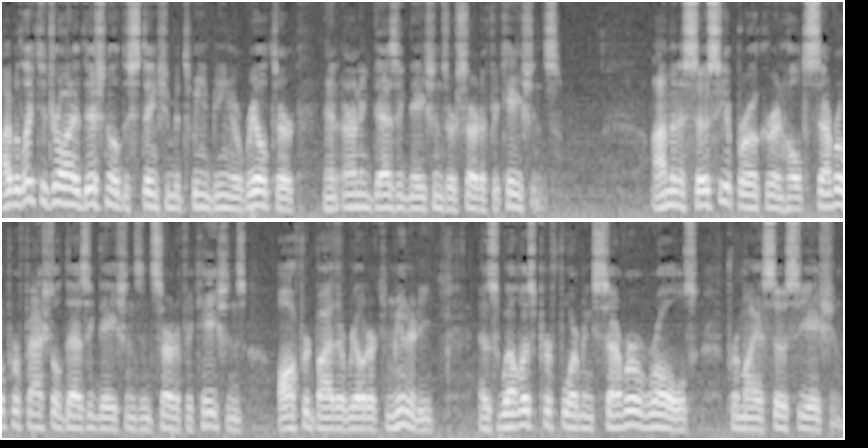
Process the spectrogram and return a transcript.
I would like to draw an additional distinction between being a realtor and earning designations or certifications. I'm an associate broker and hold several professional designations and certifications offered by the realtor community as well as performing several roles for my association.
